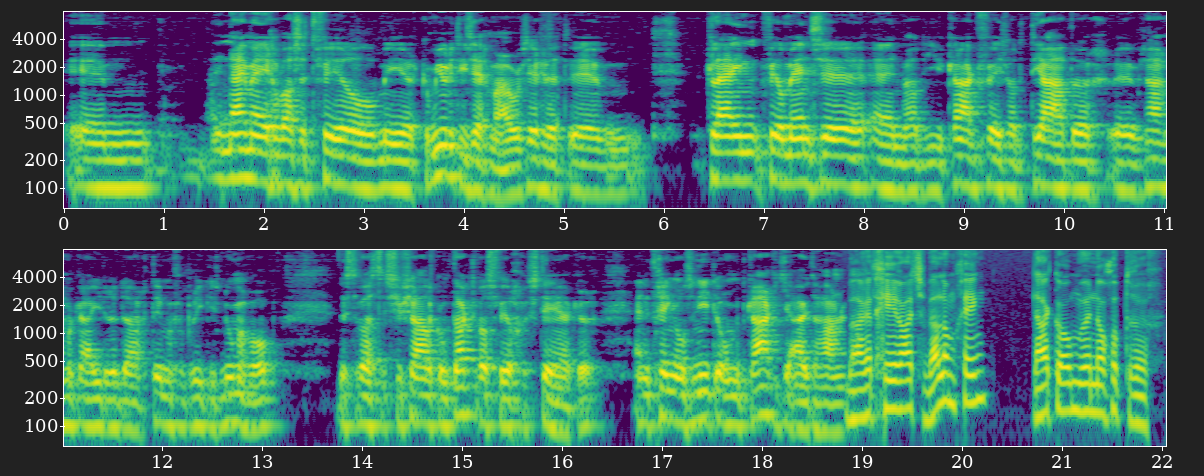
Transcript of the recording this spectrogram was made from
ehm, in Nijmegen was het veel meer community, zeg maar. Hoe zeg je dat? Ehm, klein, veel mensen en we hadden hier krakenfeest, we hadden theater, eh, we zagen elkaar iedere dag, timmerfabriekjes, noem maar op. Dus was, het sociale contact was veel sterker. En het ging ons niet om het krakertje uit te hangen. Waar het Gerards wel om ging, daar komen we nog op terug.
